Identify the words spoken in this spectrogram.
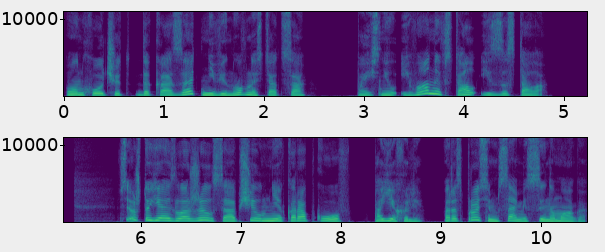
он хочет доказать невиновность отца, пояснил Иван и встал из-за стола. Все, что я изложил, сообщил мне Коробков. Поехали, расспросим сами сына мага.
